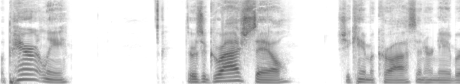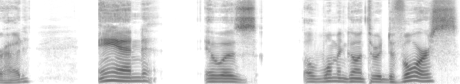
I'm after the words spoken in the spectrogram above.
Apparently, there was a garage sale she came across in her neighborhood and it was a woman going through a divorce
